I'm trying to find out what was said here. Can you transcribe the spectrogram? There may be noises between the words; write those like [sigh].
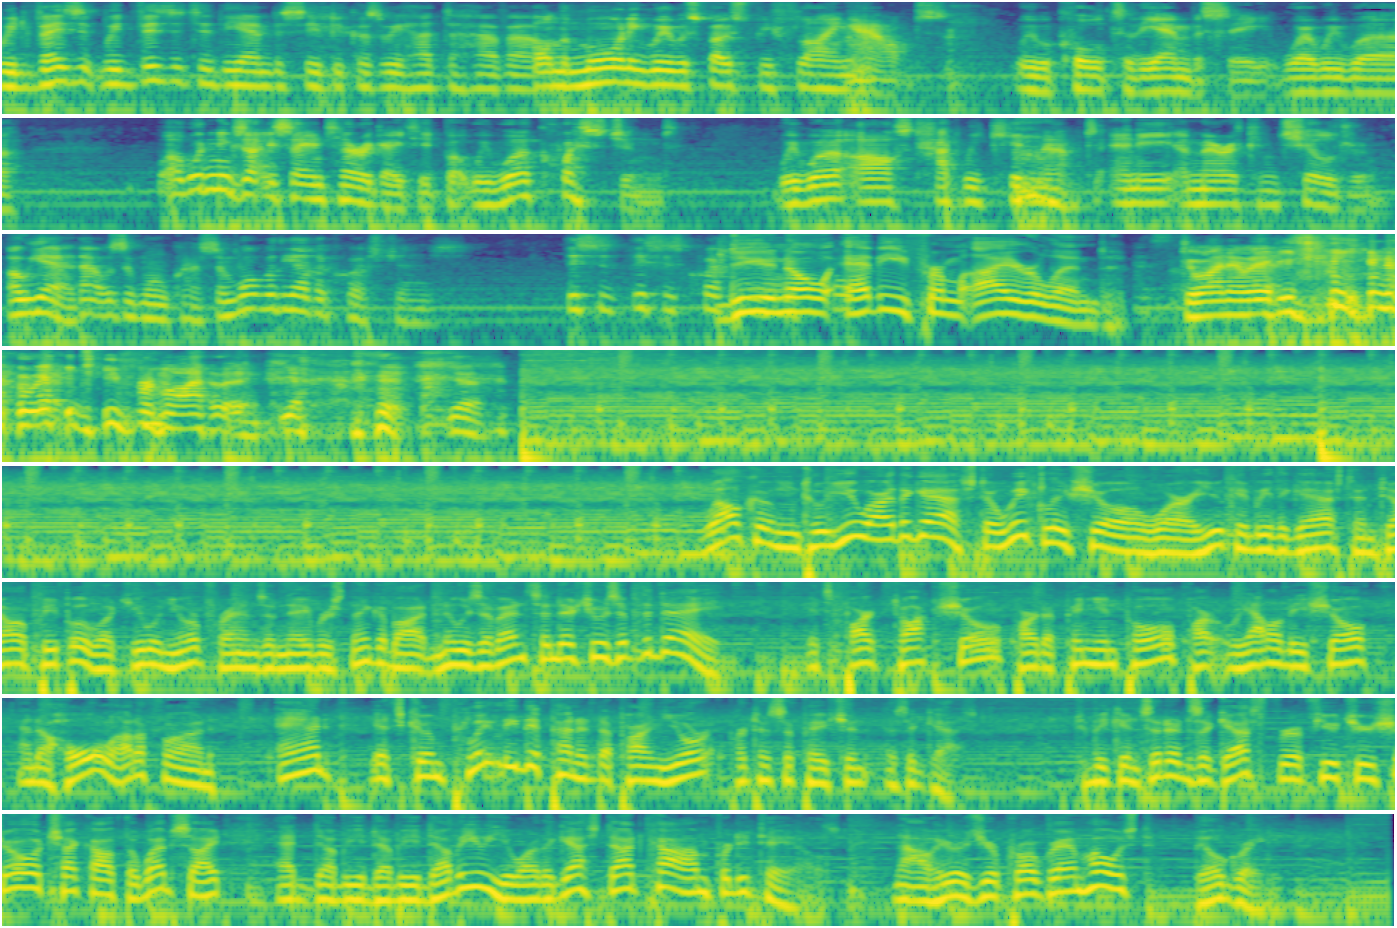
We'd visit. We'd visited the embassy because we had to have our. On the morning we were supposed to be flying out, we were called to the embassy where we were, well, I wouldn't exactly say interrogated, but we were questioned. We were asked had we kidnapped [clears throat] any American children. oh yeah, that was the one question. What were the other questions? This is this is question. Do you know four. Eddie from Ireland? Do I know Eddie? [laughs] Do you know Eddie from Ireland? Yeah, [laughs] yeah. Welcome to You Are the Guest, a weekly show where you can be the guest and tell people what you and your friends and neighbors think about news events and issues of the day. It's part talk show, part opinion poll, part reality show, and a whole lot of fun. And it's completely dependent upon your participation as a guest. To be considered as a guest for a future show, check out the website at www.youaretheguest.com for details. Now, here's your program host, Bill Grady.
